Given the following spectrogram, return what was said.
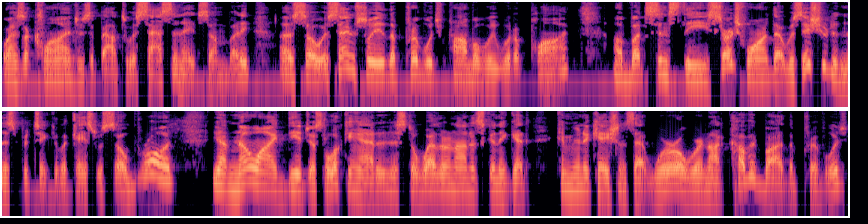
or has a client who's about to assassinate somebody. Uh, so essentially, the privilege probably would apply. Uh, but since the search warrant that was issued in this particular case was so broad, you have no idea just looking at it as to whether or not it's going to get communications that were or were not covered by the privilege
